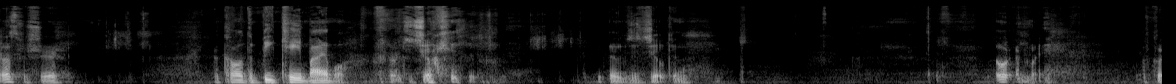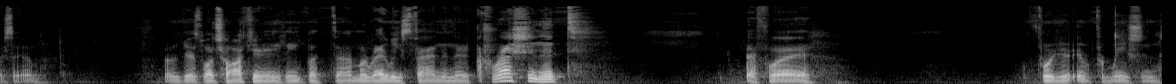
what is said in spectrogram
That's for sure. I call it the BK Bible. I'm just joking. I'm just joking. Or am I? Of course I am. I don't guys watch hockey or anything, but uh, I'm a Red Wings fan and they're crushing it. FYI. For your information.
